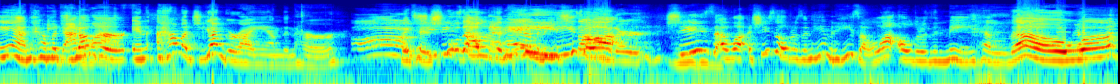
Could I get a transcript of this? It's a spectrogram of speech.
And how much younger laugh. and how much younger I am than her. Oh, Because she she's older than him he's a lot mm-hmm. she's a lot she's older than him and he's a lot older than me. Hello.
